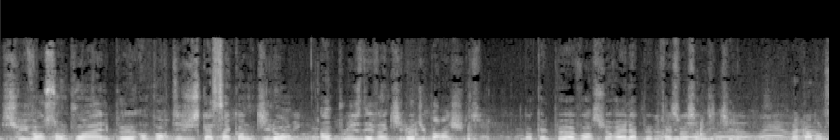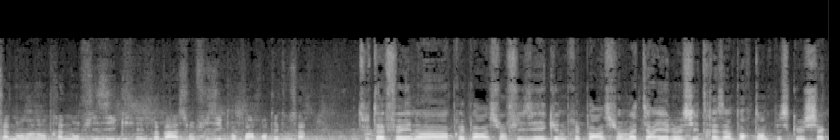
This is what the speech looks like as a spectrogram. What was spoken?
Suivant son poids, elle peut emporter jusqu'à 50 kg, en plus des 20 kg du parachute. Donc elle peut avoir sur elle à peu près 70 kg. D'accord, donc ça demande un entraînement physique et une préparation physique pour pouvoir porter tout ça. Tout à fait, une euh, préparation physique, une préparation matérielle aussi très importante puisque chaque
